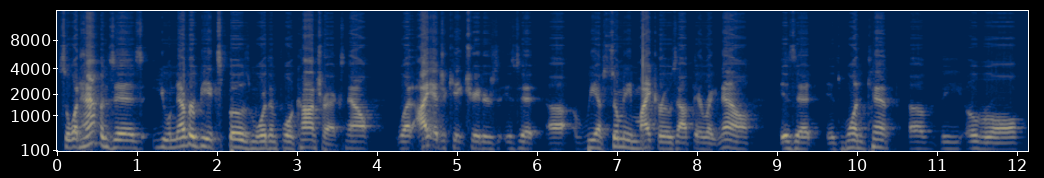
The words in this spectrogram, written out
So what happens is you will never be exposed more than four contracts. Now, what I educate traders is that uh, we have so many micros out there right now is that it's one-tenth of the overall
